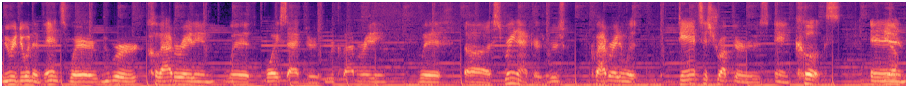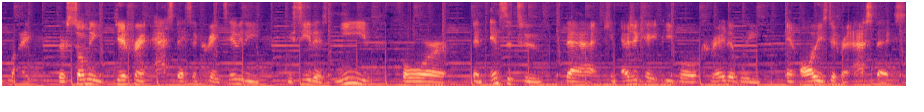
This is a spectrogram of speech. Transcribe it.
we were doing events where we were collaborating with voice actors. We were collaborating with uh, screen actors. We were collaborating with dance instructors and cooks and yeah. like there's so many different aspects of creativity we see this need for an institute that can educate people creatively in all these different aspects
